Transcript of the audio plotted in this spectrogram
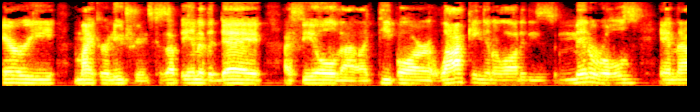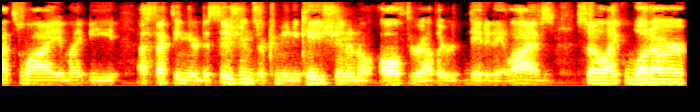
carry micronutrients? Because at the end of the day, I feel that like people are lacking in a lot of these minerals, and that's why it might be affecting their decisions or communication and all throughout their day to day lives. So, like, what are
